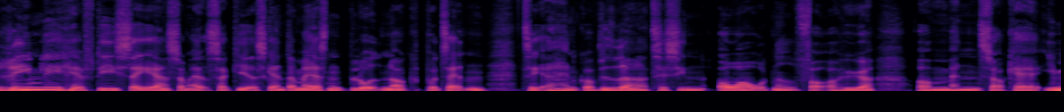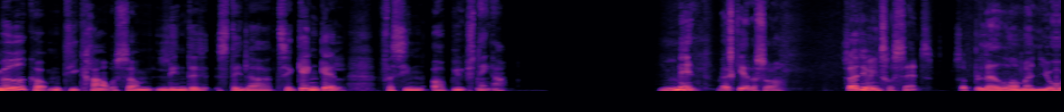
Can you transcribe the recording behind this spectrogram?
Rimelig hæftige sager, som altså giver Skandermassen blod nok på tanden til, at han går videre til sin overordnede for at høre, om man så kan imødekomme de krav, som Linde stiller til gengæld for sine oplysninger. Men, hvad sker der så? Så er det jo interessant. Så bladrer man jo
